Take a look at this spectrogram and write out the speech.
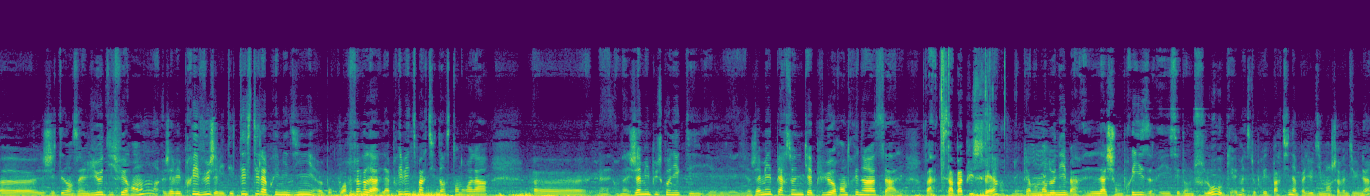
euh, j'étais dans un lieu différent. J'avais prévu, j'avais été tester l'après-midi euh, pour pouvoir faire la, la private party dans cet endroit-là. Euh, ben, on n'a jamais pu se connecter. Il n'y a, jamais personne qui a pu rentrer dans la salle. Enfin, ça n'a pas pu se faire. Donc à un moment donné, ben, lâchons prise et c'est dans le flow. Ok, ben, cette private party n'a pas lieu dimanche à 21h.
